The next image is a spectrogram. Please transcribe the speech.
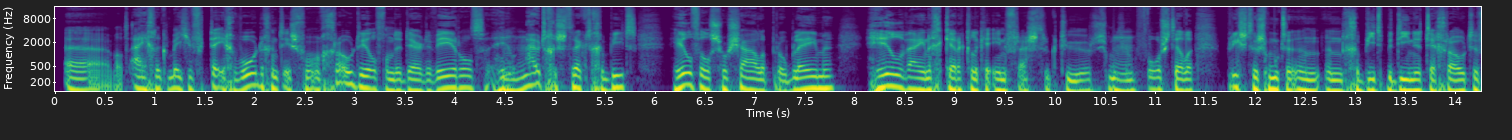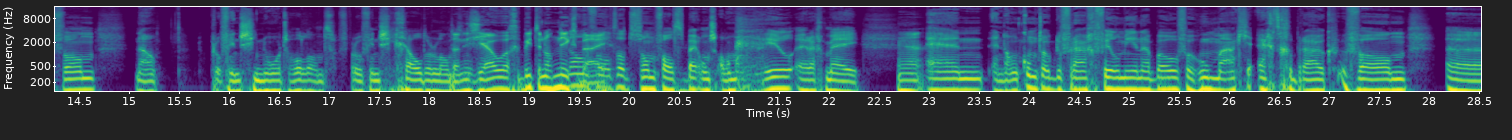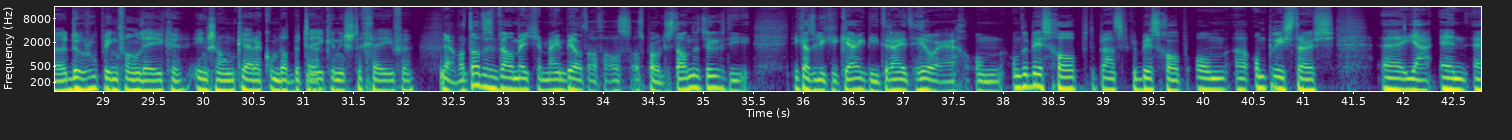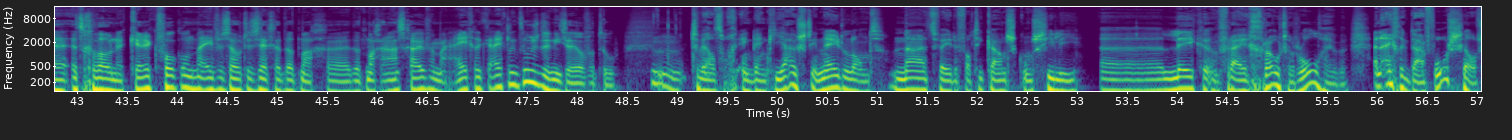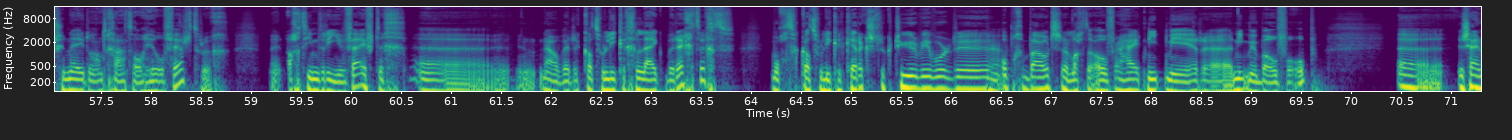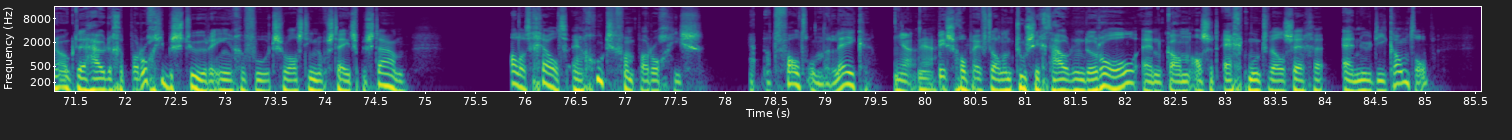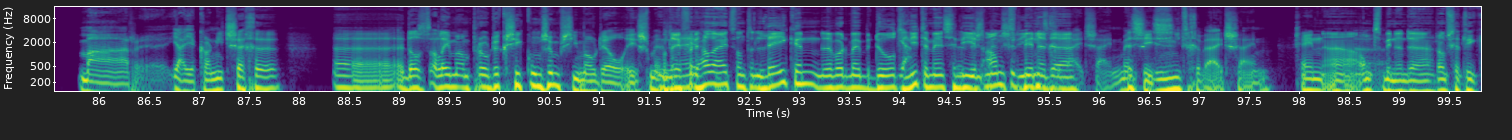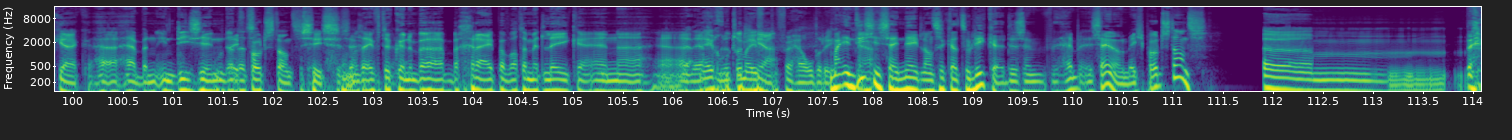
Uh, wat eigenlijk een beetje vertegenwoordigend is voor een groot deel van de derde wereld. Heel mm -hmm. uitgestrekt gebied, heel veel sociale problemen, heel weinig kerkelijke infrastructuur. Dus moet je mm -hmm. voorstellen, priesters moeten een, een gebied bedienen ter grootte van, nou, provincie Noord-Holland of provincie Gelderland. Dan is jouw gebied er nog niks dan bij. Valt dat, dan valt het bij ons allemaal heel erg mee. Ja. En, en dan komt ook de vraag veel meer naar boven. Hoe maak je echt gebruik van de roeping van leken in zo'n kerk om dat betekenis ja. te geven. Ja, want dat is wel een beetje mijn beeld als, als protestant natuurlijk. Die, die katholieke kerk die draait heel erg om, om de bisschop, de plaatselijke bisschop, om, uh, om priesters. Uh, ja, en het gewone kerkvolk, om het maar even zo te zeggen, dat mag, dat mag aanschuiven. Maar eigenlijk, eigenlijk doen ze er niet zo heel veel toe. Hmm, terwijl toch, ik denk juist in Nederland, na het Tweede Vaticaanse Concilie, uh, leken een vrij grote rol hebben. En eigenlijk daarvoor zelfs in Nederland gaat al heel ver terug. In 1853 uh, nou, werden katholieken gelijkberechtigd. Mocht de katholieke kerkstructuur weer worden ja. opgebouwd. Daar lag de overheid niet meer, uh, niet meer bovenop. Uh, zijn ook de huidige parochiebesturen ingevoerd zoals die nog steeds bestaan. al het geld en goed van parochies, ja, dat valt onder leken. Ja. Ja. Bisschop heeft al een toezichthoudende rol en kan als het echt moet wel zeggen en nu die kant op. Maar eh, ja, je kan niet zeggen eh, dat het alleen maar een productie-consumptiemodel is. Met Want even voor de helderheid, want leken, daar wordt mee bedoeld Ja, niet de mensen die dus een ambt mensen die binnen niet de. gewijd zijn. Mensen Precies. die niet gewijd zijn. Geen eh, ambt binnen de Rooms-Katholieke Kerk eh, hebben. In die zin dat even het. protestant te Precies, om het even te kunnen be- begrijpen wat er met leken en. eh eh, Ja, nee, goed om even te verhelderen. Maar in die Ja. zin zijn Nederlandse katholieken, dus een, hebben, zijn dan een beetje protestants. Ehm, Ja,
